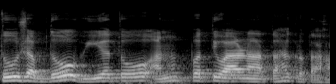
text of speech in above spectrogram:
ತು ಶಬ್ದೋ ವಿಯತೋ ಅನುತ್ಪತ್ತಿ ವಾರಣಾರ್ಥ ಕೃತಃ?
